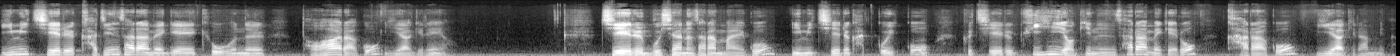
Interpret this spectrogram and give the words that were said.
이미 지혜를 가진 사람에게 교훈을 더하라고 이야기를 해요. 지혜를 무시하는 사람 말고 이미 지혜를 갖고 있고 그 지혜를 귀히 여기는 사람에게로 가라고 이야기를 합니다.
